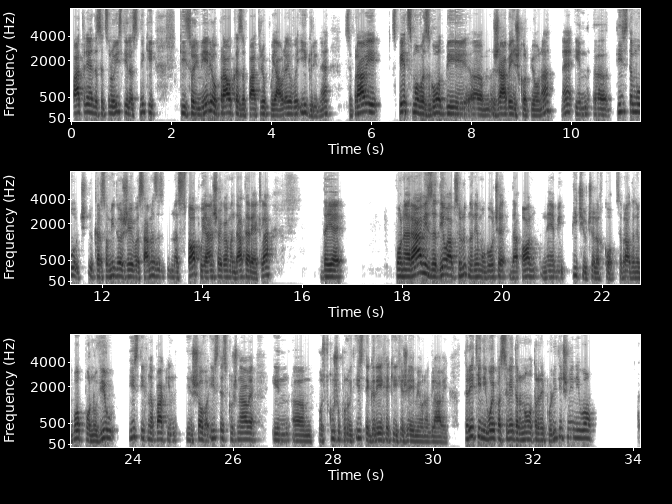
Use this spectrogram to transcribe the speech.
Patrija, in da se celo isti lastniki, ki so imeli opravka za Patrijo, pojavljajo v igri. Ne? Se pravi, spet smo v zgodbi um, žabe in škorpiona. Ne? In uh, tistemu, kar smo mi dva že v samem nastopu Janšovega mandata rekla, da je po naravi zadev absolutno nemogoče, da on ne bi pičil, če lahko. Se pravi, da ne bo ponovil istih napak in, in šel v iste skušnjave in um, poskušal ponoviti iste grehe, ki jih je že imel na glavi. Tretji nivo je pa seveda notranji politični nivo,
